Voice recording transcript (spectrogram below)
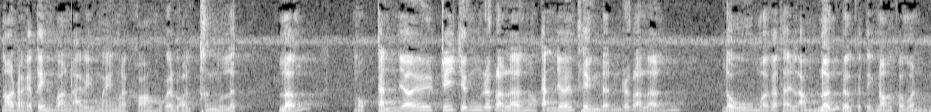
nói ra cái tiếng quảng đại biến mãn là khó một cái loại thần lực lớn một cảnh giới trí chứng rất là lớn một cảnh giới thiền định rất là lớn đủ mới có thể làm lớn được cái tiếng nói của mình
